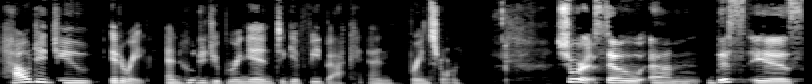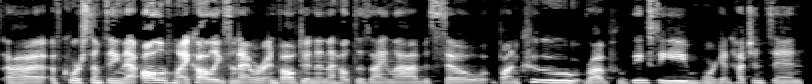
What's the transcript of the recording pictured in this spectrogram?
how did you iterate and who did you bring in to give feedback and brainstorm Sure. So um, this is, uh, of course, something that all of my colleagues and I were involved in in the health design lab. So Bon Ku, Rob Pugliese, Morgan Hutchinson,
